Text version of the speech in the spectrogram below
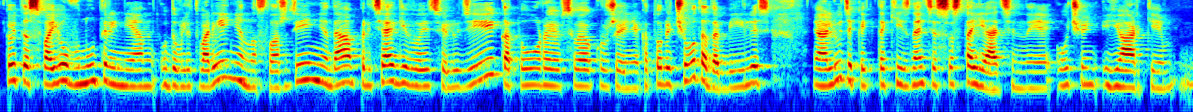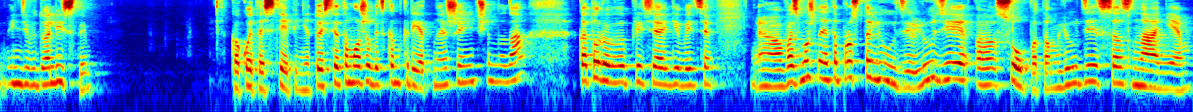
какое-то свое внутреннее удовлетворение, наслаждение, да, притягиваете людей, которые в свое окружение, которые чего-то добились, а, люди такие, знаете, состоятельные, очень яркие, индивидуалисты в какой-то степени. То есть это может быть конкретная женщина, да, которую вы притягиваете. А, возможно, это просто люди, люди с опытом, люди со знанием,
